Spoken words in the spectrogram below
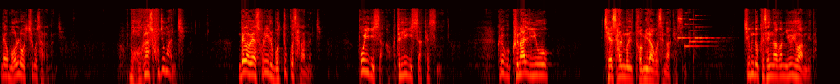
내가 뭘 놓치고 살았는지, 뭐가 소중한지, 내가 왜 소리를 못 듣고 살았는지 보이기 시작하고 들리기 시작했습니다. 그리고 그날 이후 제 삶을 덤이라고 생각했습니다. 지금도 그 생각은 유효합니다.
